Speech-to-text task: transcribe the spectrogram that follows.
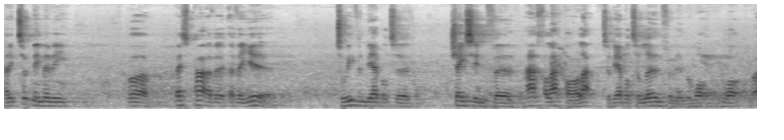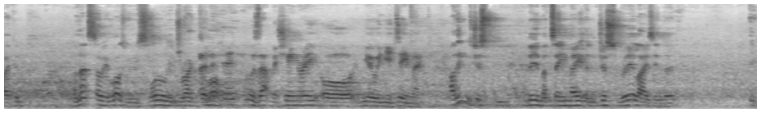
And it took me maybe, well, best part of a, of a year to even be able to chase him for half a lap or a lap to be able to learn from him and what, what I could. And that's how it was. We were slowly dragged And along. it, it- was that machinery or you and your teammate? I think it was just me and my teammate and just realising that it,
